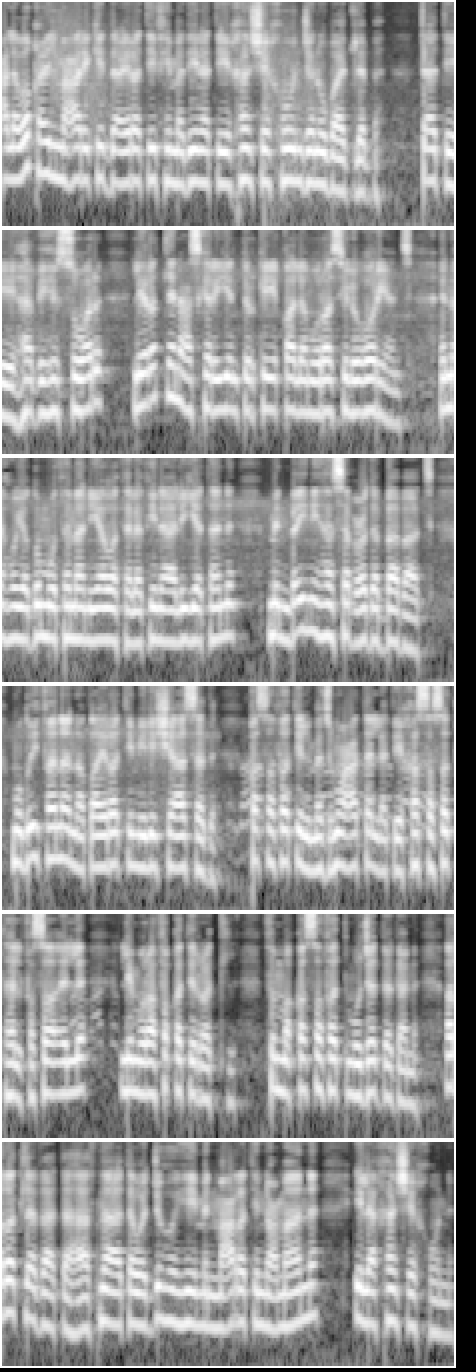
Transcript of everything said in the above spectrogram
على وقع المعارك الدائرة في مدينة خان شيخون جنوب إدلب. تأتي هذه الصور لرتل عسكري تركي قال مراسل أورينت إنه يضم 38 آلية من بينها سبع دبابات مضيفا أن طائرات ميليشيا أسد قصفت المجموعة التي خصصتها الفصائل لمرافقة الرتل ثم قصفت مجددا الرتل ذاتها أثناء توجهه من معرة النعمان إلى خان شيخون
